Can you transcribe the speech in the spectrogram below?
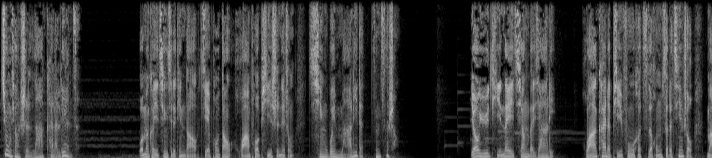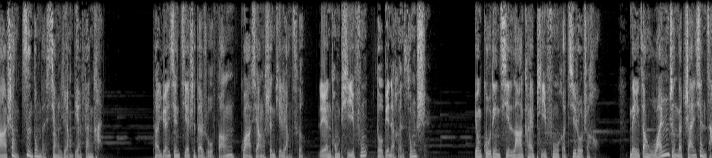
就像是拉开了链子。我们可以清晰的听到解剖刀划破皮时那种轻微麻利的滋滋声。由于体内腔的压力，划开的皮肤和紫红色的肌肉马上自动的向两边翻开，他原先结实的乳房挂向身体两侧。连同皮肤都变得很松弛，用固定器拉开皮肤和肌肉之后，内脏完整的展现在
